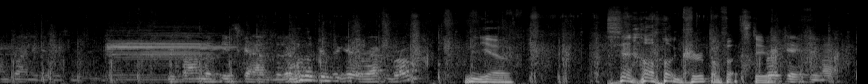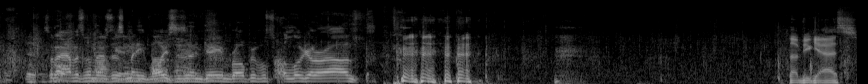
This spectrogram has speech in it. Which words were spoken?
I'm trying to get you some. You found the peace Scavs that are looking to get wrecked, bro. Yeah. A whole group of us, dude. Appreciate you, man. That's what happens when there's this many voices in game, bro. People start looking around. Love you guys.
